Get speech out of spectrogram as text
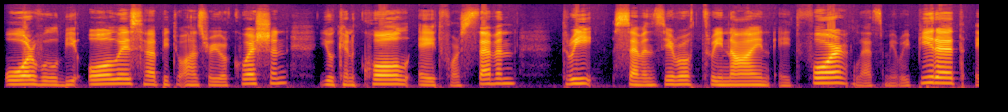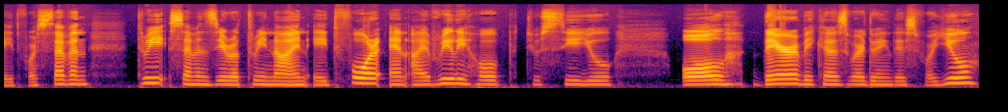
or we'll be always happy to answer your question. You can call 847 370 3984. Let me repeat it 847 370 3984. And I really hope to see you all there because we're doing this for you.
